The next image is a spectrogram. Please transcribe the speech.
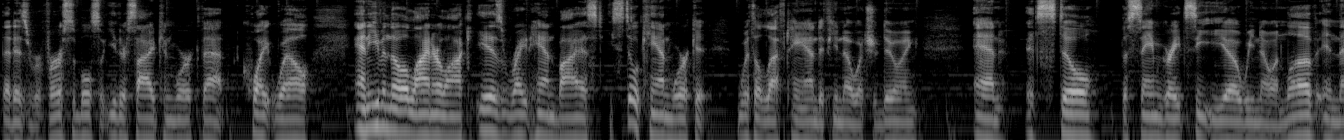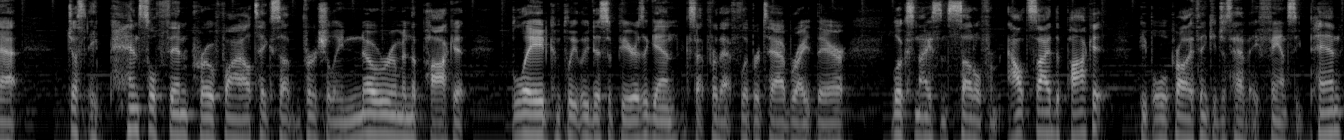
that is reversible, so either side can work that quite well. And even though a liner lock is right hand biased, you still can work it with a left hand if you know what you're doing. And it's still the same great CEO we know and love in that just a pencil thin profile, takes up virtually no room in the pocket. Blade completely disappears again, except for that flipper tab right there. Looks nice and subtle from outside the pocket. People will probably think you just have a fancy pen.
